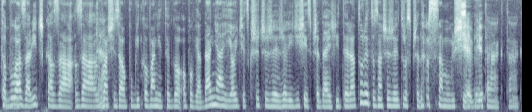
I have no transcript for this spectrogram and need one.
to była mhm. zaliczka za, za tak. właśnie za opublikowanie tego opowiadania i ojciec krzyczy, że jeżeli dzisiaj sprzedajesz literaturę, to znaczy, że jutro sprzedasz samą siebie. siebie tak, tak.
